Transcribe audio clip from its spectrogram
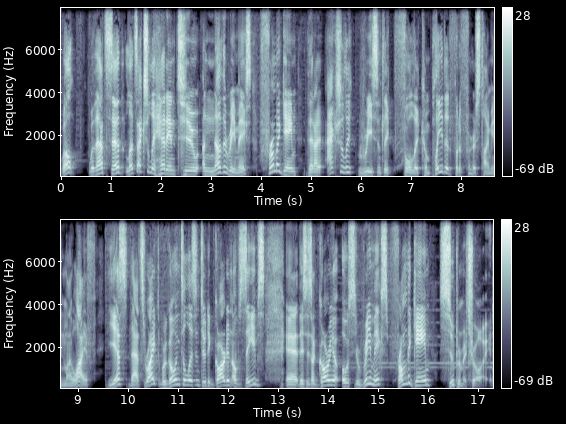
Well, with that said, let's actually head into another remix from a game that I actually recently fully completed for the first time in my life. Yes, that's right, we're going to listen to the Garden of Zebes. Uh, this is a Gario OC remix from the game Super Metroid.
